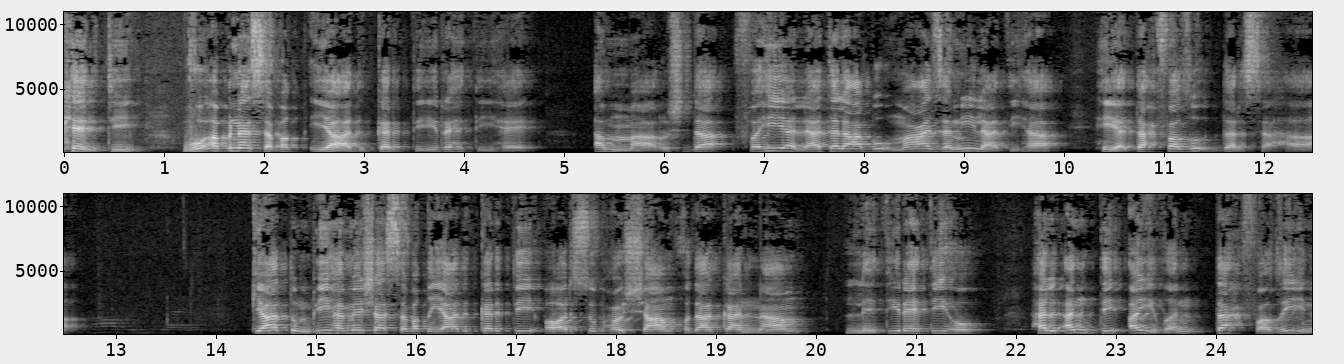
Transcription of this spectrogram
खेलती वो अपना सबक याद करती रहती है अम्मा रुशदा फहिया ला तलाबु मा जमीलातिहा हिया तहफज़ु दरसहा क्या तुम भी हमेशा सबक याद करती और सुबह शाम खुदा का नाम लेती रहती हो? हल अंति अयदन तहफजीन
